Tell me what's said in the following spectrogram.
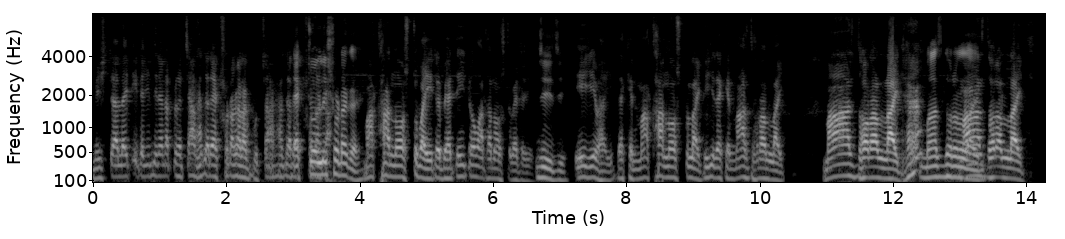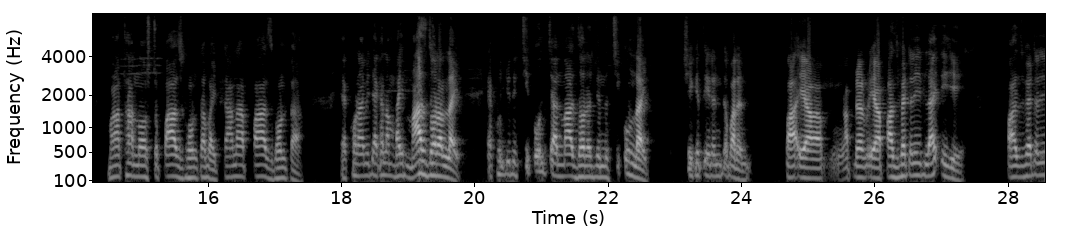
মিস্টার লাইট এটা যদি নেন আপনারা চার হাজার একশো টাকা রাখব চার হাজার একচল্লিশশো টাকায়? মাথা নষ্ট ভাই এটা ব্যাটারিটাও মাথা নষ্ট ব্যাটারি জি জি। এই যে ভাই দেখেন মাথা নষ্ট লাইট এই যে দেখেন মাছ ধরার লাইট মাছ ধরার লাইট হ্যাঁ? মাছ ধরার মাছ ধরার লাইট মাথা নষ্ট পাঁচ ঘণ্টা ভাই টানা পাঁচ ঘণ্টা। এখন আমি দেখালাম ভাই মাছ ধরার লাইট এখন যদি চিকন চান মাছ ধরার জন্য চিকন লাইট সেক্ষেত্রে এটা নিতে পারেন। আপনার পাঁচ ব্যাটারির লাইট এই যে। পাঁচ ব্যাটারি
